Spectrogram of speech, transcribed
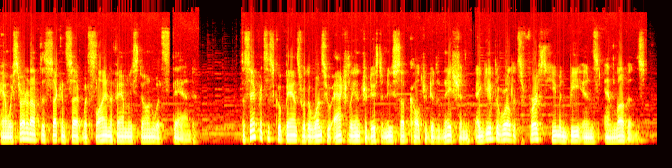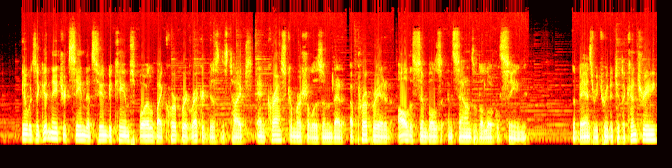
And we started off this second set with Sly and the Family Stone with Stand. The San Francisco bands were the ones who actually introduced a new subculture to the nation and gave the world its first human be-ins and love-ins. It was a good-natured scene that soon became spoiled by corporate record business types and crass commercialism that appropriated all the symbols and sounds of the local scene. The bands retreated to the country,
